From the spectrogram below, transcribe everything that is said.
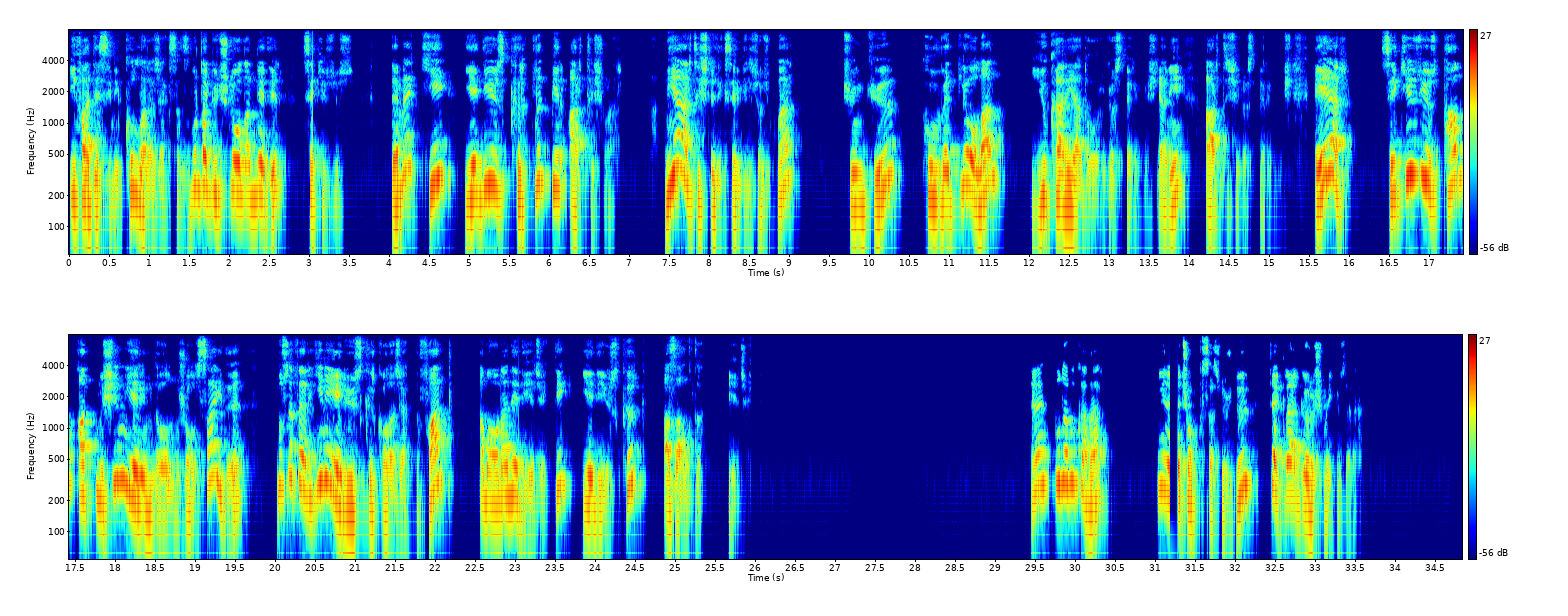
ifadesini kullanacaksınız. Burada güçlü olan nedir? 800. Demek ki 740'lık bir artış var. Niye artış dedik sevgili çocuklar? Çünkü kuvvetli olan yukarıya doğru gösterilmiş. Yani artışı gösterilmiş. Eğer 800 tam 60'ın yerinde olmuş olsaydı bu sefer yine 740 olacaktı fark ama ona ne diyecektik? 740 azaldı diyecektik. Evet bu da bu kadar. Yine çok kısa sürdü. Tekrar görüşmek üzere.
